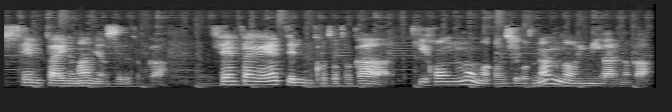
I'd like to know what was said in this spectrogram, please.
先輩の真似をするとか、先輩がやってることとか、基本の、まあ、この仕事何の意味があるのか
